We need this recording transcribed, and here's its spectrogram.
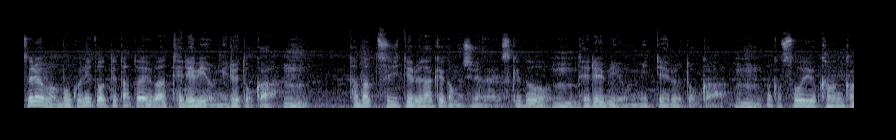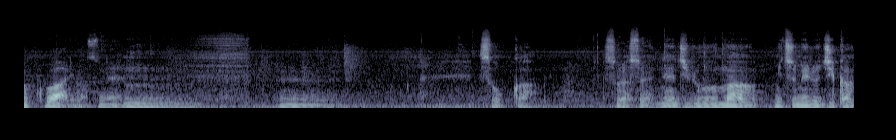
それはまあ僕にとって例えばテレビを見るとかうん。うんただついてるだけかもしれないですけど、うん。テレビを見てるとかうん。なんかそういう感覚はありますね、うん。うん。そうか。そりゃそうやね。自分をまあ見つめる時間っ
